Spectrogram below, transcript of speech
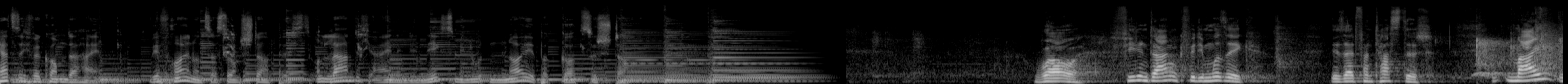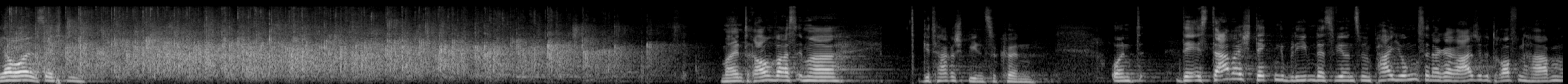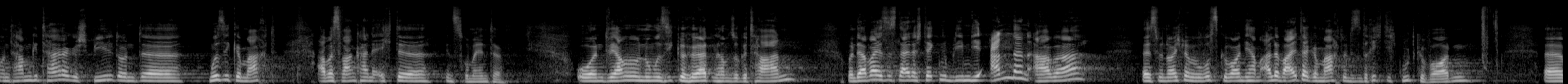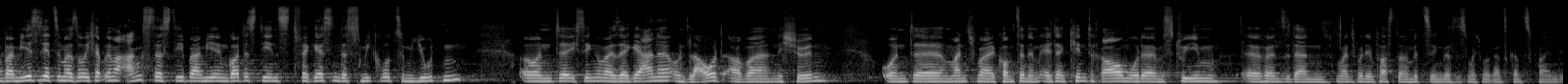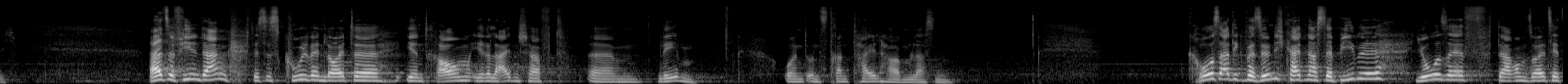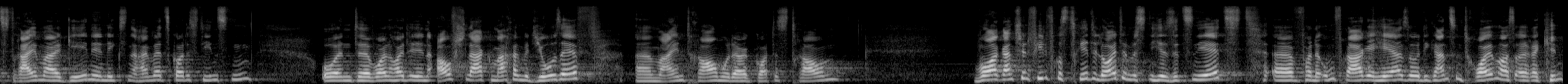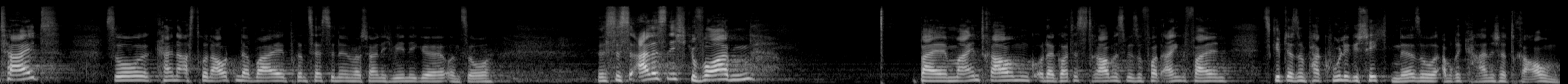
Herzlich willkommen daheim. Wir freuen uns, dass du am Start bist und laden dich ein, in den nächsten Minuten neu über Gott zu staunen. Wow, vielen Dank für die Musik. Ihr seid fantastisch. Mein, jawohl, ist echt ein. Mein Traum war es immer, Gitarre spielen zu können. Und der ist dabei stecken geblieben, dass wir uns mit ein paar Jungs in der Garage getroffen haben und haben Gitarre gespielt und äh, Musik gemacht, aber es waren keine echten Instrumente. Und wir haben nur Musik gehört und haben so getan. Und dabei ist es leider stecken geblieben. Die anderen aber, es ist mir neulich mal bewusst geworden, die haben alle weitergemacht und die sind richtig gut geworden. Äh, bei mir ist es jetzt immer so, ich habe immer Angst, dass die bei mir im Gottesdienst vergessen, das Mikro zu muten. Und äh, ich singe immer sehr gerne und laut, aber nicht schön. Und äh, manchmal kommt es dann im Eltern-Kind-Raum oder im Stream, äh, hören sie dann manchmal den Pastor mitsingen. Das ist manchmal ganz, ganz peinlich. Also vielen Dank. Das ist cool, wenn Leute ihren Traum, ihre Leidenschaft ähm, leben und uns daran teilhaben lassen. Großartige Persönlichkeiten aus der Bibel. Josef, darum soll es jetzt dreimal gehen in den nächsten Heimwärtsgottesdiensten. Und äh, wollen heute den Aufschlag machen mit Josef, äh, mein Traum oder Gottes Traum. Boah, ganz schön viele frustrierte Leute müssten hier sitzen jetzt. Äh, von der Umfrage her, so die ganzen Träume aus eurer Kindheit. So keine Astronauten dabei, Prinzessinnen wahrscheinlich wenige und so. Das ist alles nicht geworden. Bei Mein Traum oder Gottes Traum ist mir sofort eingefallen, es gibt ja so ein paar coole Geschichten, ne? so amerikanischer Traum.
